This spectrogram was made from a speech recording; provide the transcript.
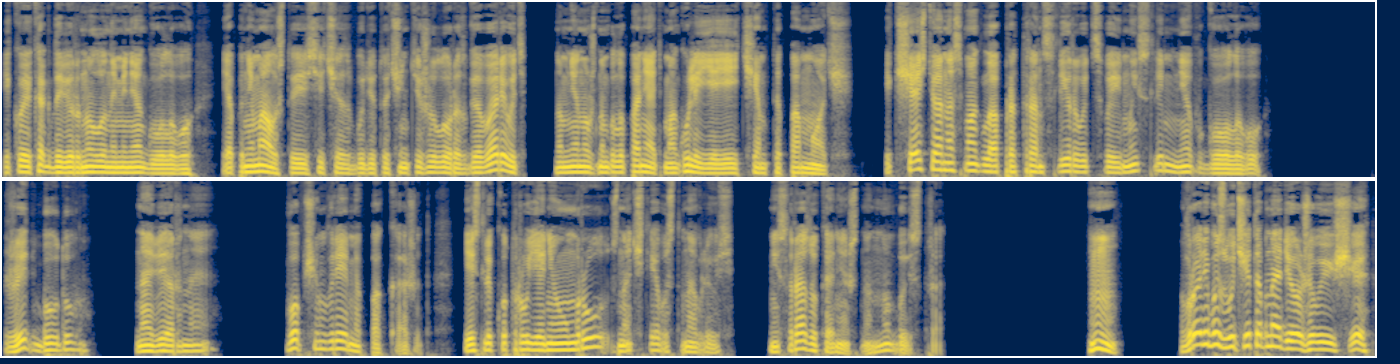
и кое-как довернула на меня голову. Я понимал, что ей сейчас будет очень тяжело разговаривать, но мне нужно было понять, могу ли я ей чем-то помочь. И, к счастью, она смогла протранслировать свои мысли мне в голову. «Жить буду, наверное. В общем, время покажет. Если к утру я не умру, значит, я восстановлюсь. Не сразу, конечно, но быстро». «Хм, вроде бы звучит обнадеживающе»,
